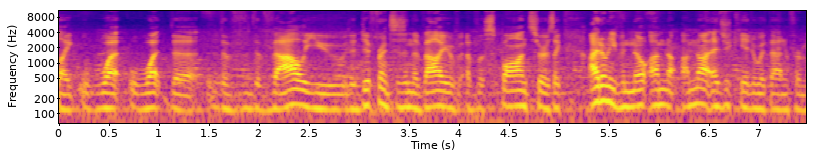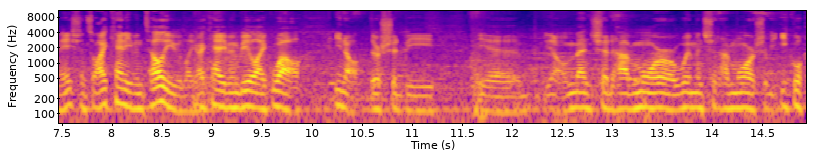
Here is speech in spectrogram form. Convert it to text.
like what what the, the the value, the differences in the value of, of the sponsors. Like I don't even know. I'm not I'm not educated with that information, so I can't even tell you. Like I can't even be like, well, you know, there should be. Yeah, you know, men should have more or women should have more, or should be equal.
